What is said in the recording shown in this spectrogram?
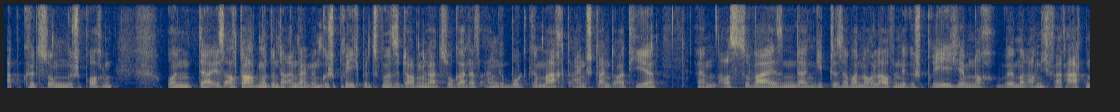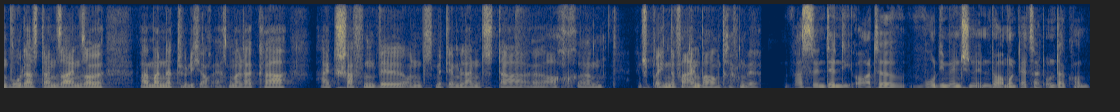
Abkürzungen gesprochen. Und da ist auch Dortmund unter anderem im Gespräch, beziehungsweise Dortmund hat sogar das Angebot gemacht, einen Standort hier ähm, auszuweisen. Dann gibt es aber noch laufende Gespräche. Noch will man auch nicht verraten, wo das dann sein soll, weil man natürlich auch erstmal da Klarheit schaffen will und mit dem Land da äh, auch ähm, entsprechende Vereinbarungen treffen will. Was sind denn die Orte, wo die Menschen in Dortmund derzeit unterkommen?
